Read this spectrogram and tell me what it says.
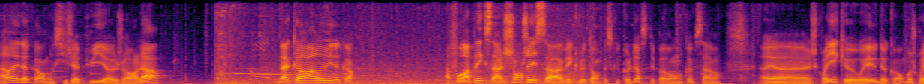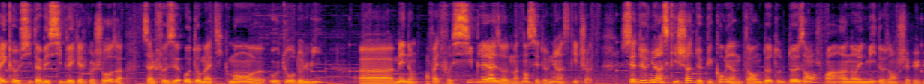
Ah ouais d'accord, donc si j'appuie euh, genre là. D'accord, ah oui d'accord. Ah, faut rappeler que ça a changé ça avec le temps parce que Colder c'était pas vraiment comme ça avant. Euh, je croyais que, ouais, d'accord. Moi, je croyais que si tu avais ciblé quelque chose, ça le faisait automatiquement euh, autour de lui. Euh, mais non, en fait, il faut cibler la zone. Maintenant, c'est devenu un skill shot. C'est devenu un skill shot depuis combien de temps? Deux, deux, ans, je crois Un an et demi, deux ans, je sais plus.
